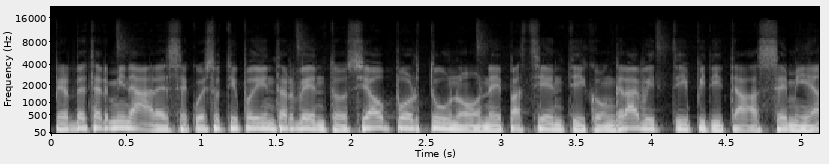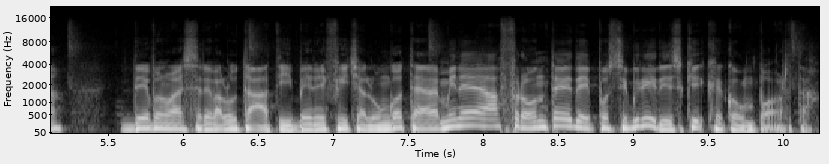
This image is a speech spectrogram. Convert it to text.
Per determinare se questo tipo di intervento sia opportuno nei pazienti con gravi tipi di talassemia, devono essere valutati i benefici a lungo termine a fronte dei possibili rischi che comporta.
